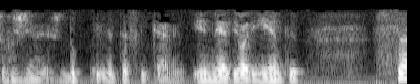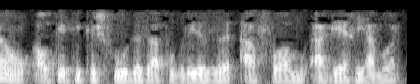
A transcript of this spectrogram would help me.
regiões do continente africano e Médio Oriente são autênticas fugas à pobreza, à fome, à guerra e à morte,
